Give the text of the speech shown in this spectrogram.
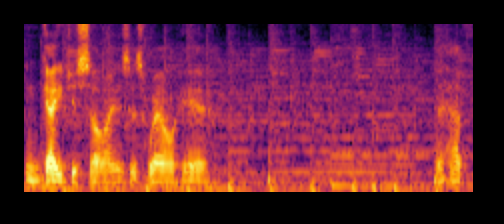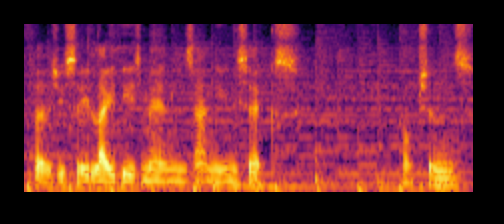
engager size as well here. They have, as you see, ladies, men's and unisex options.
